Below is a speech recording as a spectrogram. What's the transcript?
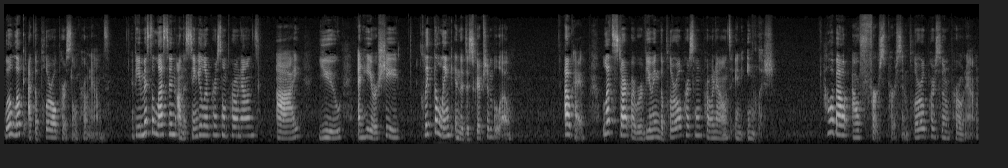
We'll look at the plural personal pronouns. If you missed a lesson on the singular personal pronouns, I, you, and he or she, click the link in the description below. Okay, let's start by reviewing the plural personal pronouns in English. How about our first person, plural personal pronoun?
